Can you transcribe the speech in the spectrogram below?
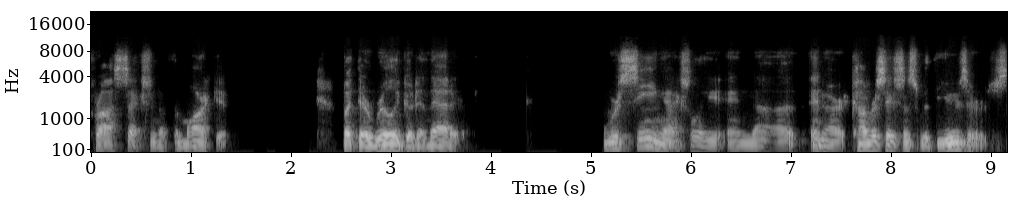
cross section of the market, but they're really good in that area. We're seeing actually in uh, in our conversations with users,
